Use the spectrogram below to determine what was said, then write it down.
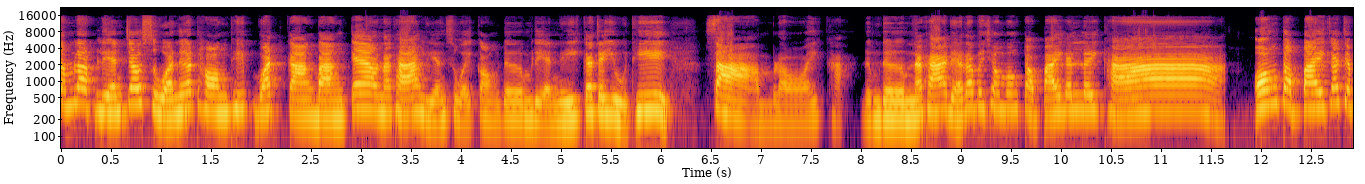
สำหรับเหรียญเจ้าสัวเนื้อทองทิพย์วัดกลางบางแก้วนะคะ เหรียญสวยกล่องเดิมเหรียญนี้ก็จะอยู่ที่ 300 ค่ะ เดิมๆนะคะ เดี๋ยวเราไปชมวงต่อไปกันเลยค่ะ องค์ต่อไปก็จะ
